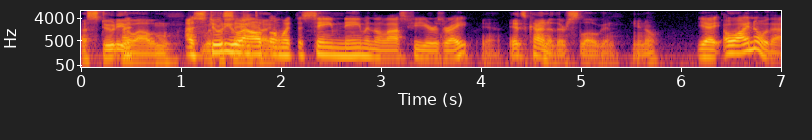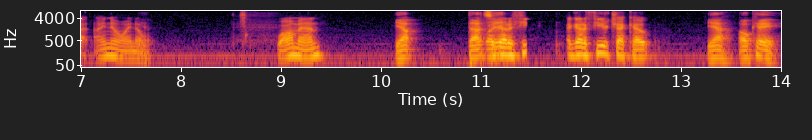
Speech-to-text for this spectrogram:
A studio album. a studio album title. with the same name in the last few years, right? Yeah, it's kind of their slogan, you know. Yeah. Oh, I know that. I know. I know. Yeah. Wow, man. Yep, that's Well, I got a few. I got a few to check out. Yeah. Okay.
